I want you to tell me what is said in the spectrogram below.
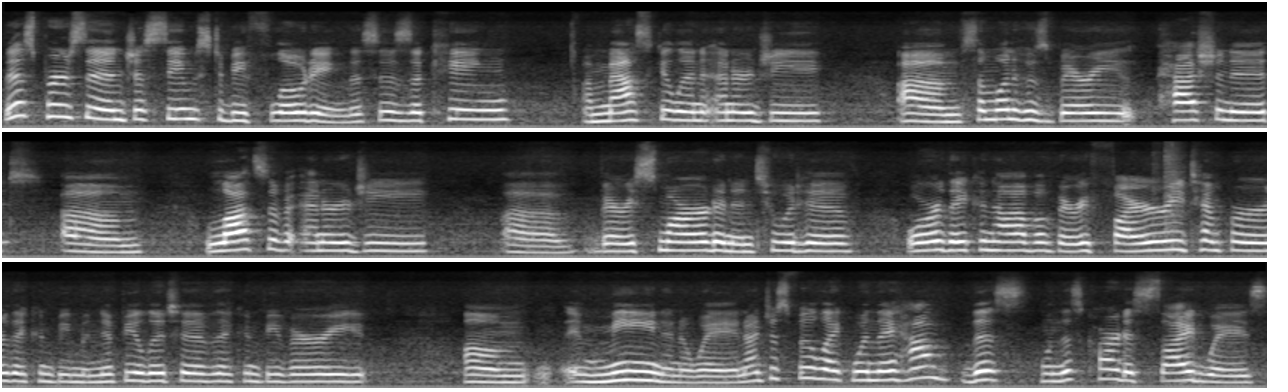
This person just seems to be floating. This is a king, a masculine energy, um, someone who's very passionate, um, lots of energy, uh, very smart and intuitive, or they can have a very fiery temper. They can be manipulative. They can be very um, mean in a way. And I just feel like when they have this, when this card is sideways,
